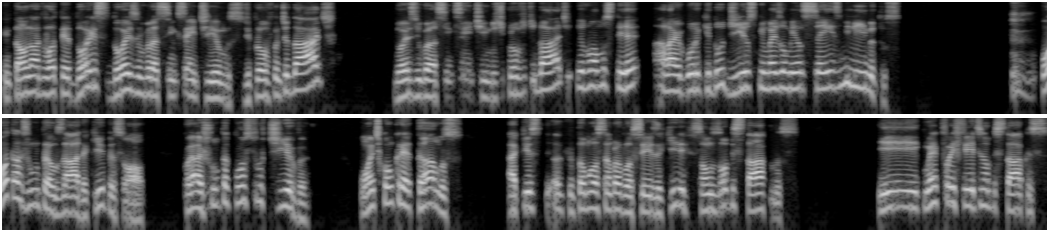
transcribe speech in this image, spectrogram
Então, nós vamos ter 2,5 centímetros de profundidade, 2,5 centímetros de profundidade, e vamos ter a largura aqui do disco em mais ou menos 6 milímetros. Outra junta usada aqui, pessoal, foi a junta construtiva, onde concretamos, aqui que estou mostrando para vocês aqui, são os obstáculos. E como é que foi feito os obstáculos?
